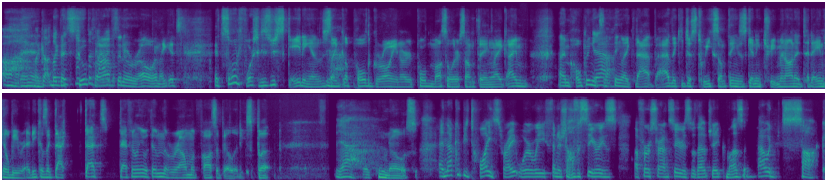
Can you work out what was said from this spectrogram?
Oh Man, my god! Like this two playoffs that, in a row, and like it's it's so unfortunate because you're skating and it's yeah. like a pulled groin or pulled muscle or something. Like I'm I'm hoping it's yeah. nothing like that bad. Like he just tweaks something, just getting treatment on it today, and he'll be ready. Because like that that's definitely within the realm of possibilities, but yeah, like, who knows? And that could be twice, right? Where we finish off a series, a first round series without Jake Muzzin. That would suck.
